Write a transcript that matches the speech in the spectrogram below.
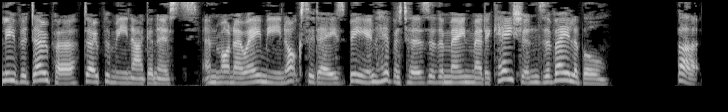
Levodopa, dopamine agonists, and monoamine oxidase B inhibitors are the main medications available but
